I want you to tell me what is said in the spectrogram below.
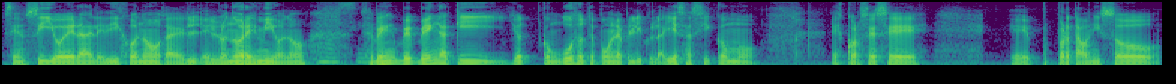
sencillo era, le dijo, no, o sea, el, honor es mío, ¿no? Ah, ven, ven, aquí y yo con gusto te pongo en la película. Y es así como Scorsese eh, protagonizó,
